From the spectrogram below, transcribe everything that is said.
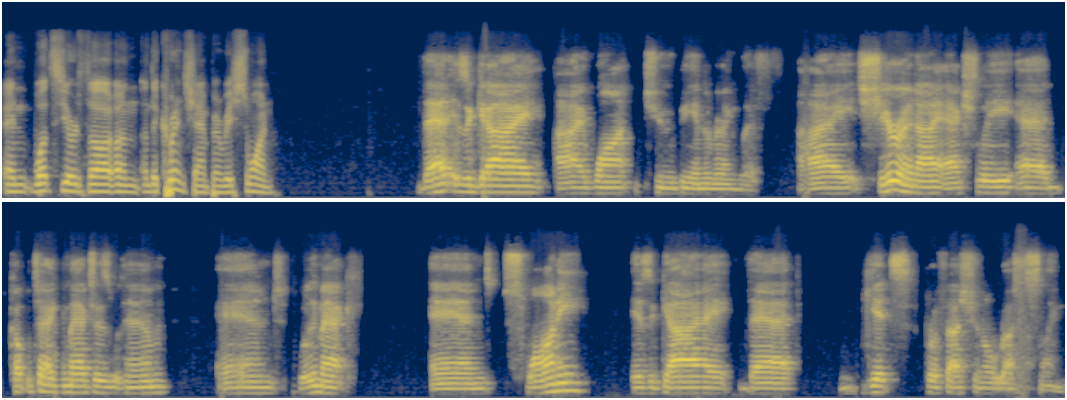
And what's your thought on, on the current champion, Rich Swann? That is a guy I want to be in the ring with. I Shera and I actually had a couple tag matches with him and Willie Mack. And Swanee is a guy that gets professional wrestling.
